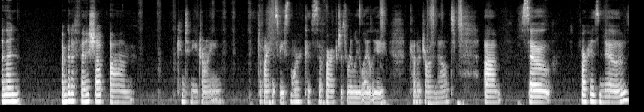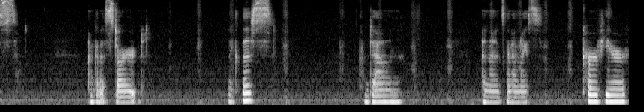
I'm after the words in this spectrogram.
And then I'm going to finish up, um, continue drawing, define his face more, because so far I've just really lightly kind of drawn it out. Um, so for his nose, I'm going to start like this, come down, and then it's going to have a nice curve here,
